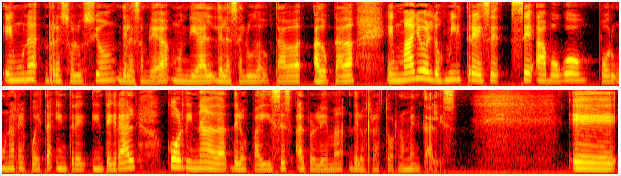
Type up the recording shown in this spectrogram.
en una resolución de la Asamblea Mundial de la Salud adoptada, en mayo del 2013, se abogó por una respuesta integral coordinada de los países al problema de los trastornos mentales. Eh,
